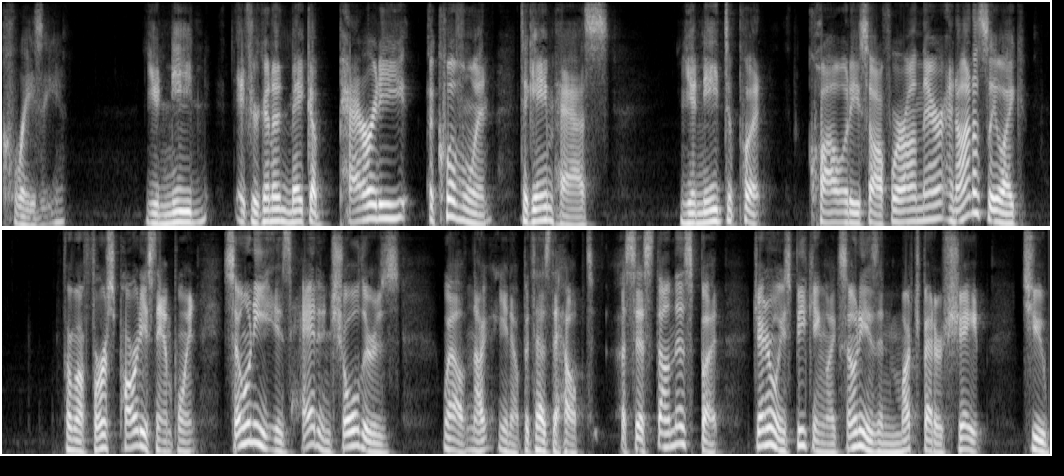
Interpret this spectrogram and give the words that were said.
crazy. You need if you're going to make a parody equivalent to Game Pass, you need to put quality software on there. And honestly, like from a first party standpoint, Sony is head and shoulders. Well, not you know Bethesda helped assist on this, but generally speaking, like Sony is in much better shape to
